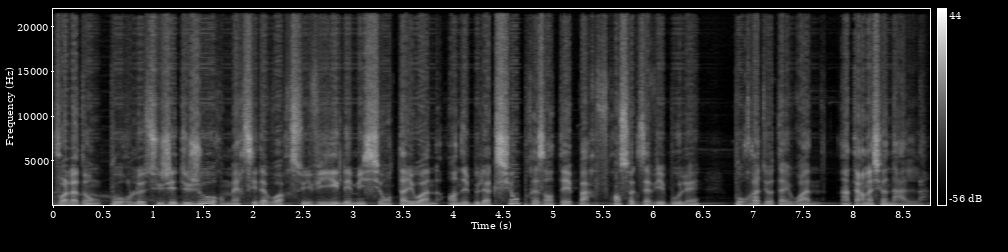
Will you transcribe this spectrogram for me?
Voilà donc pour le sujet du jour. Merci d'avoir suivi l'émission Taïwan en ébullition présentée par François-Xavier Boulet pour Radio Taïwan International.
